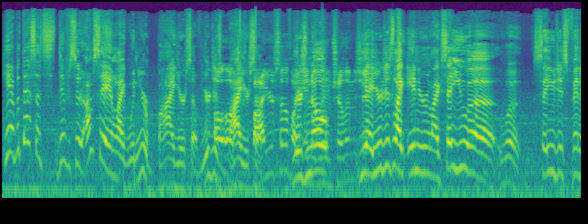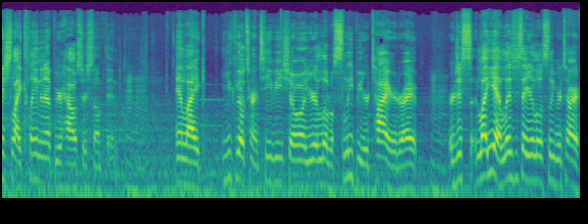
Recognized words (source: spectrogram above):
Yeah, but that's a different. I'm saying like when you're by yourself, you're just Oh, oh, by just yourself. by yourself? Like There's in your no room chilling and shit? Yeah, you're just like in your room. Like say you uh, what? Say you just finished like cleaning up your house or something, Mm-hmm. and like you could go turn a TV show on. You're a little sleepy or tired, right? Mm-hmm. Or just like yeah, let's just say you're a little sleepy or tired.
